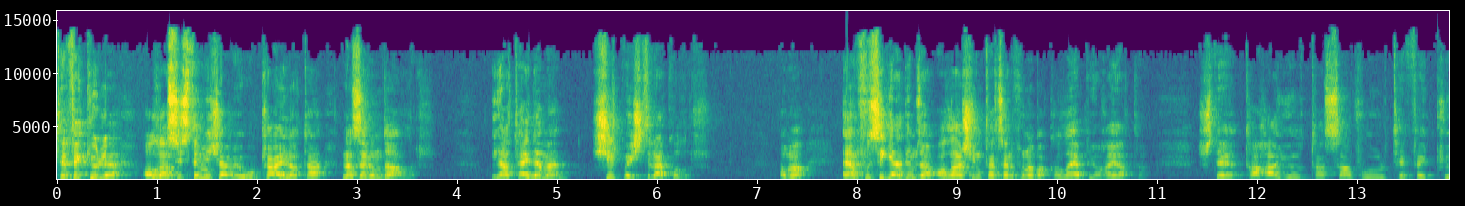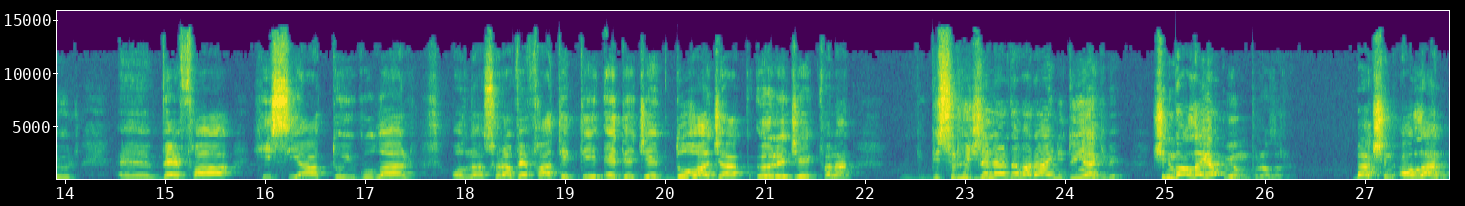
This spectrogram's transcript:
Tefekkürle Allah sistemi iş yapıyor. O kainata nazarım dağılır. İhata edemem. Şirk ve iştirak olur. Ama enfusi geldiğim zaman Allah'ın şimdi tasarrufuna bak. Allah yapıyor hayatla. İşte tahayyül, tasavvur, tefekkür, e, vefa, hissiyat, duygular, ondan sonra vefat ettiği, edecek, doğacak, ölecek falan. Bir sürü hücreler de var aynı dünya gibi. Şimdi bu Allah yapmıyor mu buraları? Bak şimdi Allah'ın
